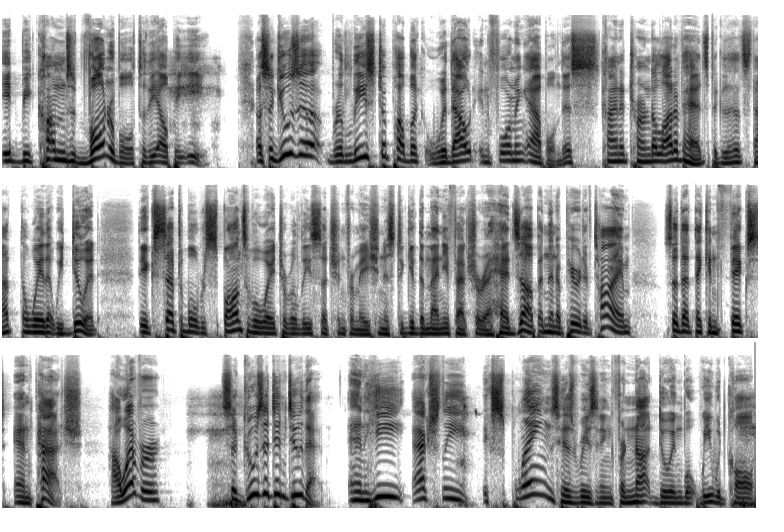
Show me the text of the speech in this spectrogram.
it becomes vulnerable to the LPE. Now, Siguza released to public without informing Apple. And this kind of turned a lot of heads because that's not the way that we do it. The acceptable, responsible way to release such information is to give the manufacturer a heads up and then a period of time so that they can fix and patch. However, Siguza didn't do that. And he actually explains his reasoning for not doing what we would call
